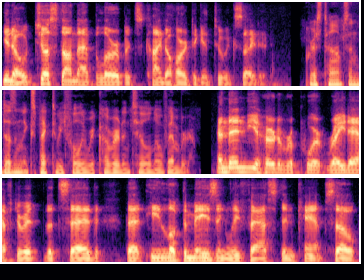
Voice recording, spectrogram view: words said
you know, just on that blurb, it's kind of hard to get too excited. Chris Thompson doesn't expect to be fully recovered until November. And then you heard a report right after it that said that he looked amazingly fast in camp. So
